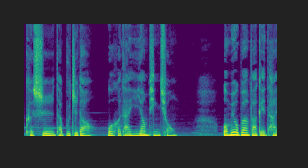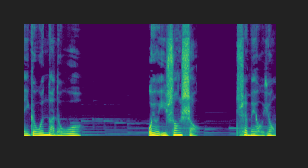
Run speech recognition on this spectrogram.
可是他不知道我和他一样贫穷，我没有办法给他一个温暖的窝。我有一双手，却没有用。”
